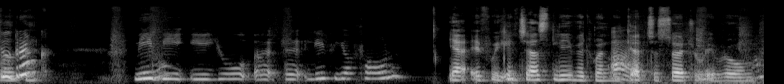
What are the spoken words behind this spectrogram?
Little drunk? Maybe you uh, uh, leave your phone? Yeah, if we can just leave it when we Ah. get to surgery room.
